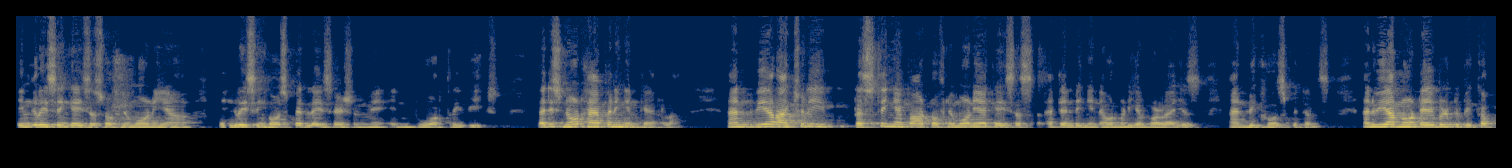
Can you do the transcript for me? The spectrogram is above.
increasing cases of pneumonia increasing hospitalization in two or three weeks. That is not happening in kerala. And we are actually testing a part of pneumonia cases attending in our medical colleges and big hospitals. And we are not able to pick up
